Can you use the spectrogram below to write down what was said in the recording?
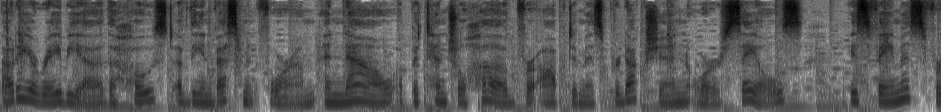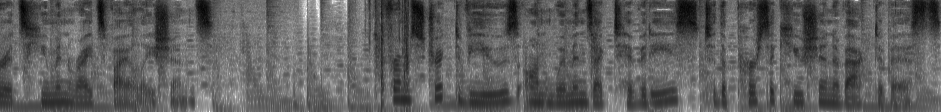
Saudi Arabia, the host of the investment forum and now a potential hub for Optimus production or sales, is famous for its human rights violations. From strict views on women's activities to the persecution of activists,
